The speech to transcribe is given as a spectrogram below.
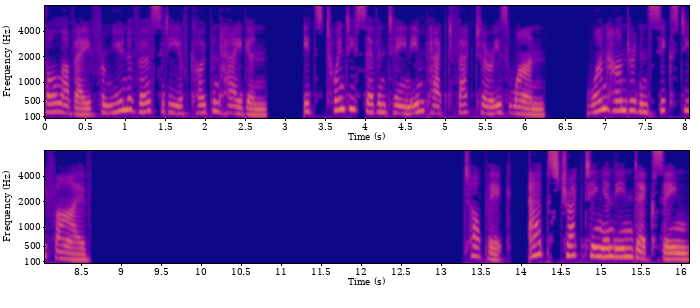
Solovej from University of Copenhagen. Its 2017 impact factor is 1. 165. Topic: Abstracting and indexing.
